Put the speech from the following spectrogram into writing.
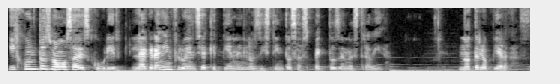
y juntos vamos a descubrir la gran influencia que tienen los distintos aspectos de nuestra vida. No te lo pierdas.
